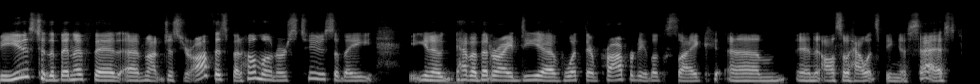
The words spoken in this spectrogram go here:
be used to the benefit of not just your office but homeowners too. So they you know have a better idea of what their property looks like um, and also how it's being assessed.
